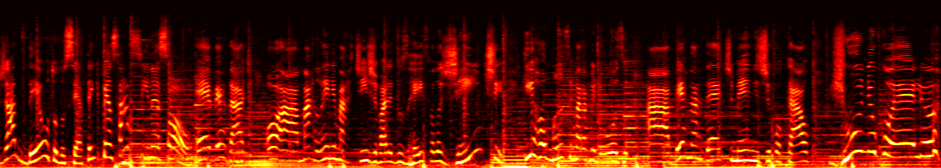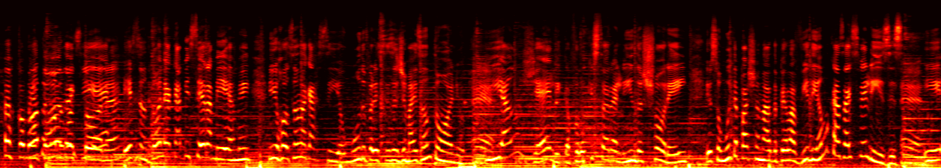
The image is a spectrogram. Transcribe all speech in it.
Já deu tudo certo. Tem que pensar assim, né, Sol? É verdade. Ó, a Marlene Martins de Vale dos Reis falou: gente, que romance maravilhoso. A Bernadette Menes de Cocal, Júnior Coelho comentando mundo aqui. gostou, é, né? Esse Antônio é cabeceira mesmo, hein? E Rosana Garcia, o mundo precisa de mais Antônio. É. E a Angélica falou que história linda, chorei. Eu sou muito apaixonada pela vida e amo casais felizes. É. E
